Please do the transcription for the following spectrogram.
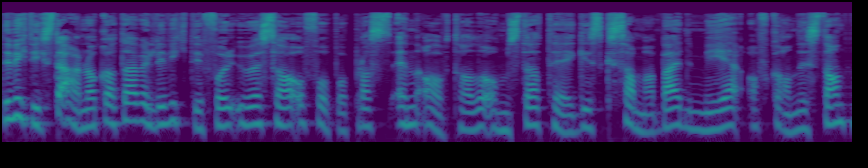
Det viktigste er nok at det er veldig viktig for USA å få på plass en avtale om strategisk samarbeid med Afghanistan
